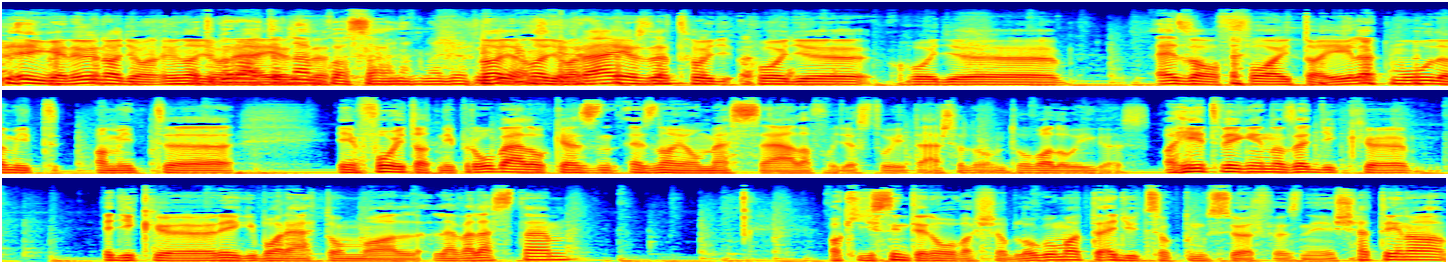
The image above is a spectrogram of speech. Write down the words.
Igen, ő nagyon, ő nagyon hát ráérzett. nem kasszálnak nagyot. Nagyon, nagyon ráérzett, hogy, hogy, hogy ez a fajta életmód, amit, amit én folytatni próbálok, ez, ez nagyon messze áll a fogyasztói társadalomtól, való igaz. A hétvégén az egyik, egyik régi barátommal leveleztem, aki szintén olvassa a blogomat, együtt szoktunk szörfözni, és hát én a,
